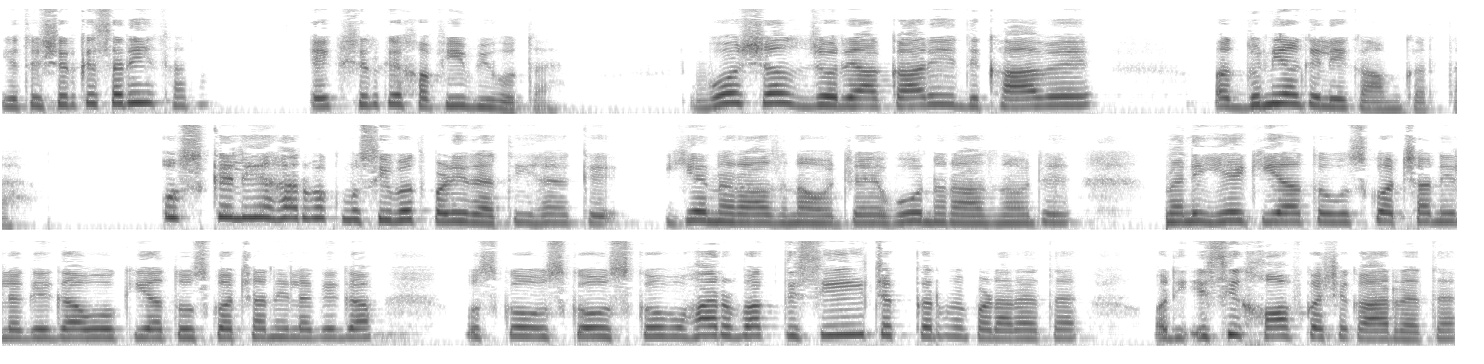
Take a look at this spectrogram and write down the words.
یہ تو شرک سری تھا نا۔ ایک شرک خفی بھی ہوتا ہے۔ وہ شخص جو ریا کاری دکھاوے اور دنیا کے لیے کام کرتا ہے۔ اس کے لیے ہر وقت مصیبت پڑی رہتی ہے کہ یہ ناراض نہ ہو جائے، وہ ناراض نہ ہو جائے۔ میں نے یہ کیا تو اس کو اچھا نہیں لگے گا، وہ کیا تو اس کو اچھا نہیں لگے گا۔ اس کو اس کو اس کو وہ ہر وقت اسی چکر میں پڑا رہتا ہے اور اسی خوف کا شکار رہتا ہے۔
